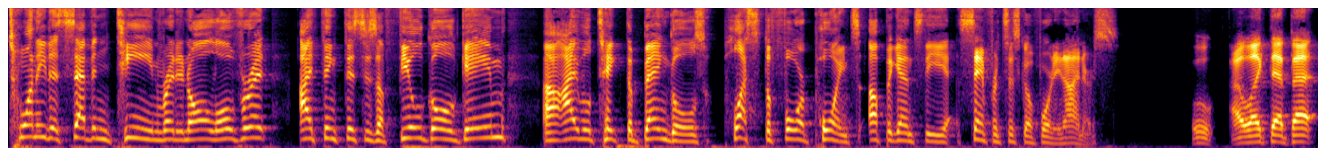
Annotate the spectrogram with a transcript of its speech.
20 to 17 written all over it. I think this is a field goal game. Uh, I will take the Bengals plus the four points up against the San Francisco 49ers. Ooh, I like that bet.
